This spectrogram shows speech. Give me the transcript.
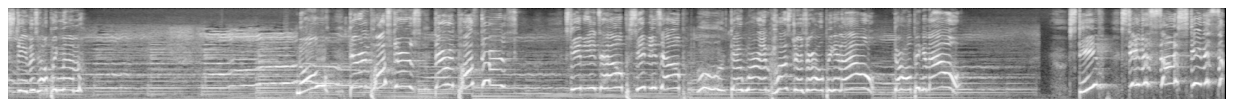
Steve is helping them. No, they're imposters. They're imposters. Steve needs help. Steve needs help.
